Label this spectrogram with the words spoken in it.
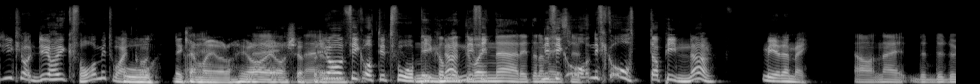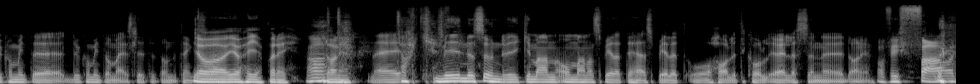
Det är klart, jag har ju kvar mitt wildcard. Oh, det kan Nej. man göra. Ja, Nej, jag köper nej. det. Jag fick 82 Ni pinnar. kommer inte Ni vara i fick, närheten av ni, mig i fick, ni fick åtta pinnar mer än mig. Ja, nej, du, du, du, kommer inte, du kommer inte vara med i slutet om du tänker så. Jag, jag hejar på dig, Ja, Daniel. Nej, Tack. minus undviker man om man har spelat det här spelet och har lite koll. Jag är ledsen eh, Daniel. Åh fy fan,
